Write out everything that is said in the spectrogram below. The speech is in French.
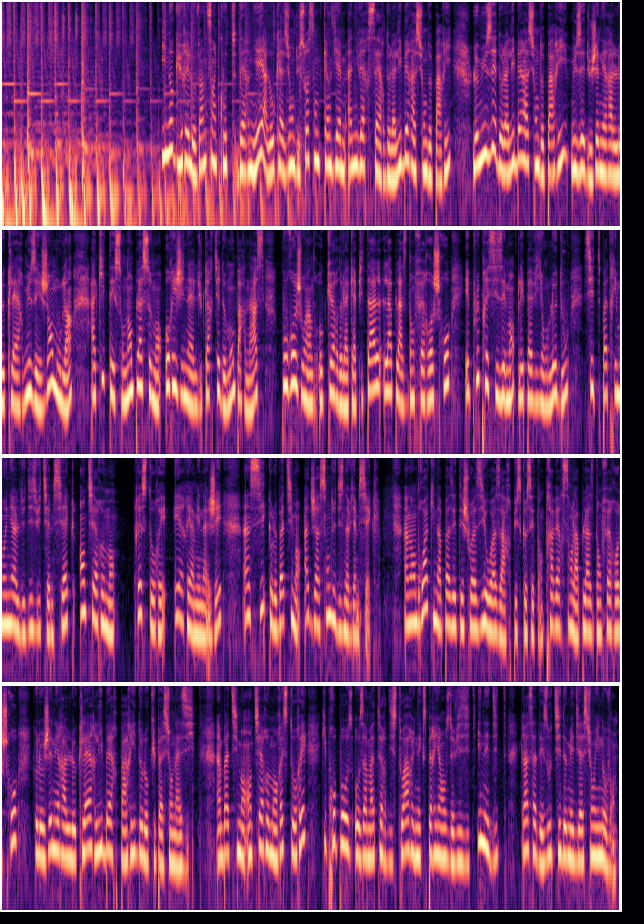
Inauguré le 25 août dernier à l'occasion du 75e anniversaire de la libération de Paris, le musée de la libération de Paris, musée du général Leclerc, musée Jean Moulin, a quitté son emplacement originel du quartier de Montparnasse pour rejoindre au cœur de la capitale la place d'Enfer Rochereau et plus précisément les pavillons Ledoux, site patrimonial du XVIIIe siècle entièrement restauré et réaménagé, ainsi que le bâtiment adjacent du XIXe siècle. Un endroit qui n'a pas été choisi au hasard, puisque c'est en traversant la place d'Enfer Rochereau que le général Leclerc libère Paris de l'occupation nazie. Un bâtiment entièrement restauré qui propose aux amateurs d'histoire une expérience de visite inédite grâce à des outils de médiation innovants.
